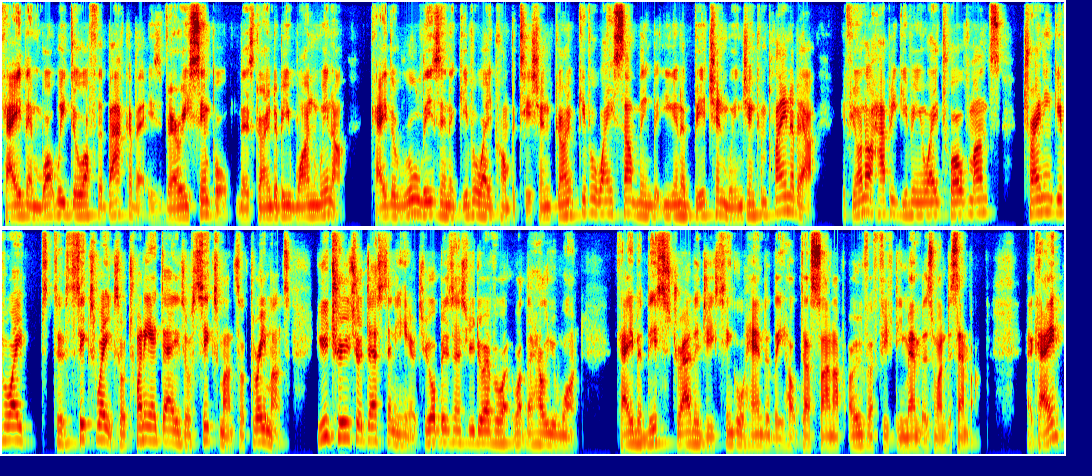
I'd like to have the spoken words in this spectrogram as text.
Okay. Then what we do off the back of it is very simple. There's going to be one winner. Okay. The rule is in a giveaway competition, don't give away something that you're going to bitch and whinge and complain about. If you're not happy giving away 12 months training giveaway to six weeks or 28 days or six months or three months, you choose your destiny here. It's your business. You do ever what the hell you want. Okay. But this strategy single handedly helped us sign up over 50 members one December. Okay.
